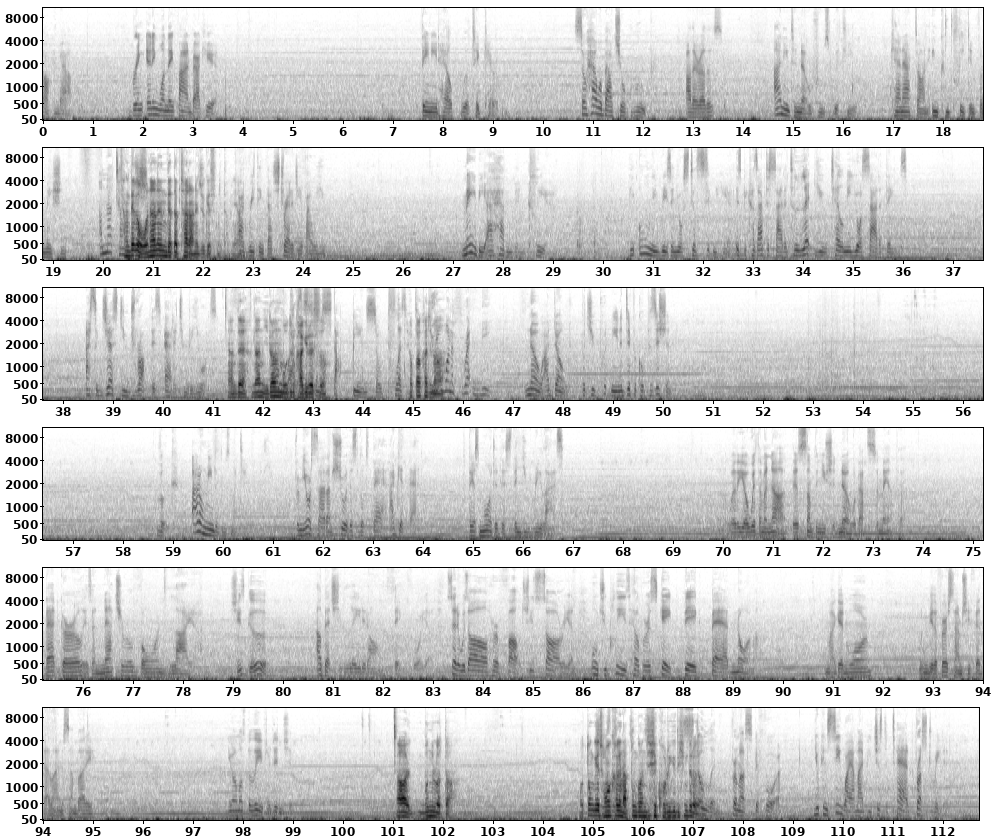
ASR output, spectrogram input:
talking about. Bring anyone they find back here. They need help, we'll take care of them. So how about your group? Are there others? I need to know who's with you. Can't act on incomplete information. I'm not telling 상대가 you shit. 원하는 대답 잘 안 해주겠습니다. 그냥 I'd rethink that strategy if I were you. Maybe I haven't been clear. The only reason you're still sitting here is because I've decided to let you tell me your side of things. I suggest you drop this attitude of yours. 안 돼. 난 이런 모드로 Otherwise, 가기로 this is gonna 했어. Stop being so pleasant. 협박하지 You 마. don't want to threaten me. No, I don't. But you put me in a difficult position. Don't mean to lose my temper with you. From your side, I'm sure this looks bad. I get that. But There's more to this than you realize. Whether you're with him or not, there's something you should know about Samantha. That girl is a natural born liar. She's good. I'll bet she laid it on thick for you. Said it was all her fault. She's sorry, and won't you please help her escape big bad Norma? Am I getting warm? Wouldn't be the first time she fed that line to somebody. You almost believed her, didn't you? 아, 못 눌렀다. 어떤 게 정확하게 나쁜 건지 고르기도 힘들어요. Stolen from us before. You can see why I might be just a tad frustrated.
